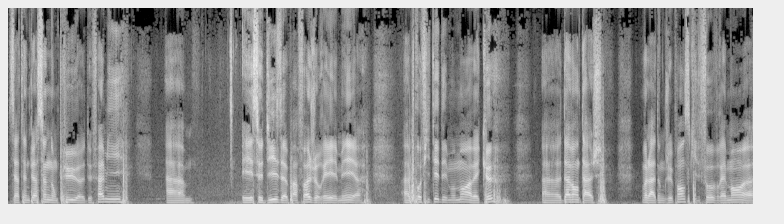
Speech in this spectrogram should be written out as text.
certaines personnes n'ont plus euh, de famille euh, et se disent parfois j'aurais aimé profiter des moments avec eux davantage. Voilà, donc je pense qu'il faut vraiment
